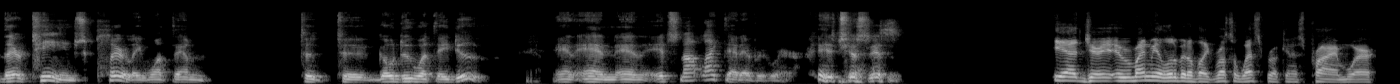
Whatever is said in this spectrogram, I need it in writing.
Their teams clearly want them to to go do what they do. Yeah. And and and it's not like that everywhere. It just isn't. Yeah, Jerry, it reminded me a little bit of like Russell Westbrook in his prime, where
